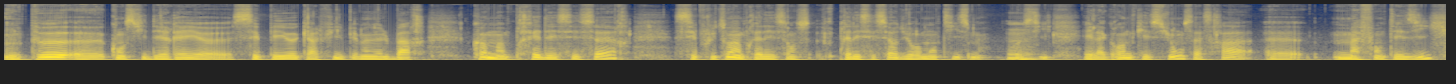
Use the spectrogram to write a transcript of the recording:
on peut euh, considérer euh, CPE, Carl Philipp Emmanuel Bach, comme un prédécesseur, c'est plutôt un prédécesseur, du romantisme mmh. aussi. Et la grande question, ça sera euh, ma fantaisie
